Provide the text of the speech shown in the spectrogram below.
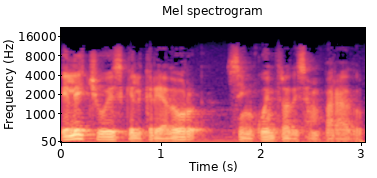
el hecho es que el creador se encuentra desamparado.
